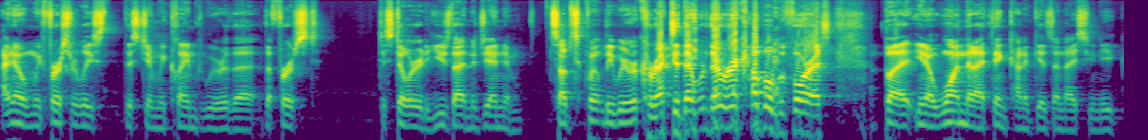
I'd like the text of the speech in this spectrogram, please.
I know when we first released this gin, we claimed we were the the first distillery to use that in a gin, and subsequently we were corrected that there were a couple before us. But you know, one that I think kind of gives a nice, unique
